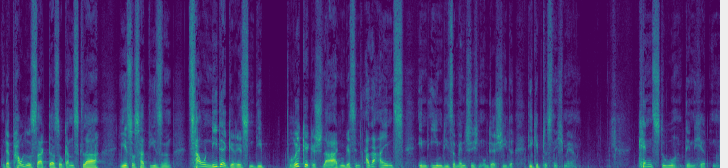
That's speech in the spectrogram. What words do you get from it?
Und der Paulus sagt da so ganz klar, Jesus hat diesen Zaun niedergerissen, die Brücke geschlagen. Wir sind alle eins in ihm, diese menschlichen Unterschiede, die gibt es nicht mehr. Kennst du den Hirten,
